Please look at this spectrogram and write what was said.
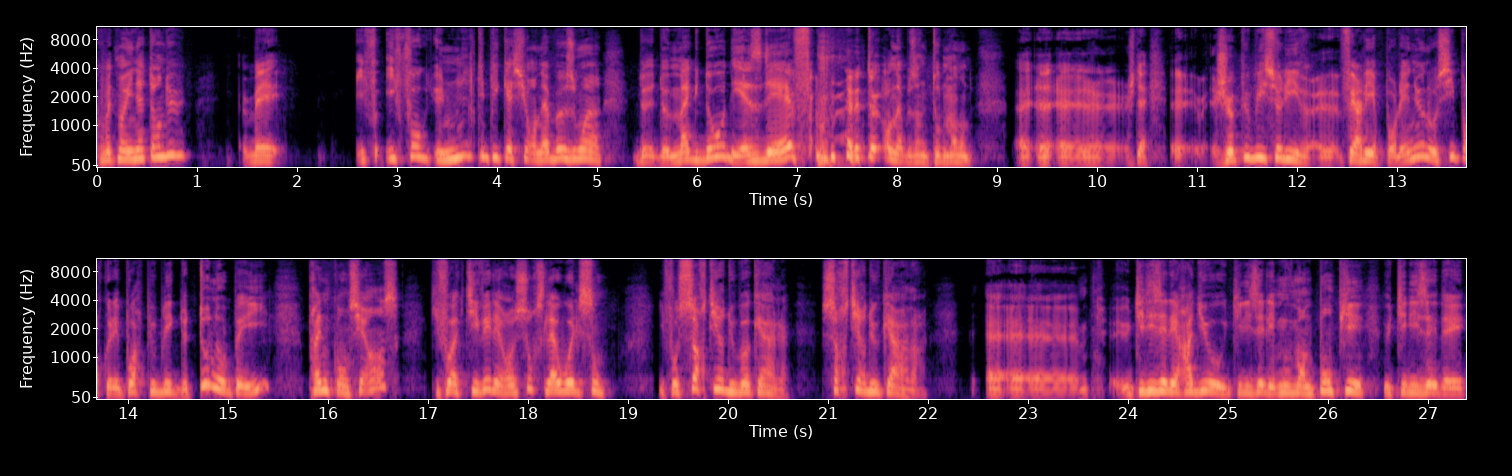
complètement inattendu. Mais il faut, une multiplication. On a besoin de, de McDo, des SDF, on a besoin de tout le monde. Euh, euh, je, euh, je, publie ce livre, Faire lire pour les nuls, aussi pour que les pouvoirs publics de tous nos pays prennent conscience qu'il faut activer les ressources là où elles sont. Il faut sortir du bocal, sortir du cadre. Euh, utiliser les radios, utiliser les mouvements de pompiers, utiliser des.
